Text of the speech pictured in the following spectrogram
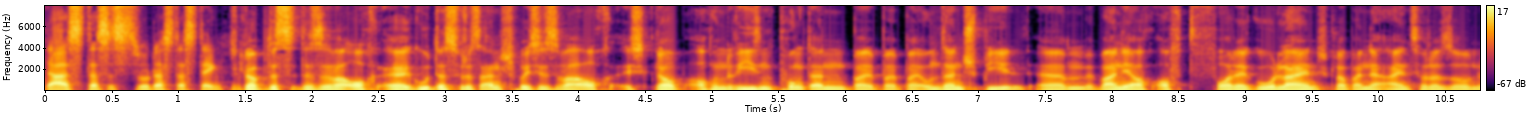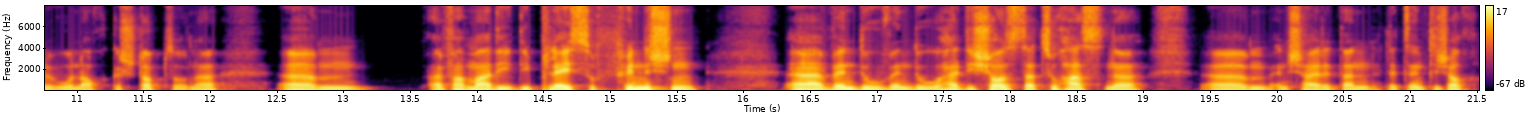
da ist, das ist so, dass das Denken. Ich glaube, das, das war auch äh, gut, dass du das ansprichst. Es war auch, ich glaube, auch ein Riesenpunkt an bei, bei, bei unserem Spiel. Ähm, wir waren ja auch oft vor der Goal-Line, ich glaube an der Eins oder so, und wir wurden auch gestoppt, so, ne? Ähm, einfach mal die, die Plays zu finishen, äh, wenn du, wenn du halt die Chance dazu hast, ne, ähm, entscheidet dann letztendlich auch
